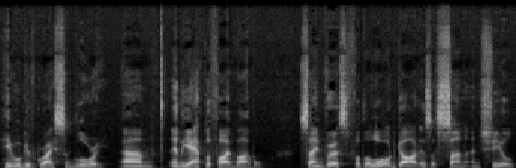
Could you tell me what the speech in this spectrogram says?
He will give grace and glory. Um, in the Amplified Bible, same verse, for the Lord God is a sun and shield.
